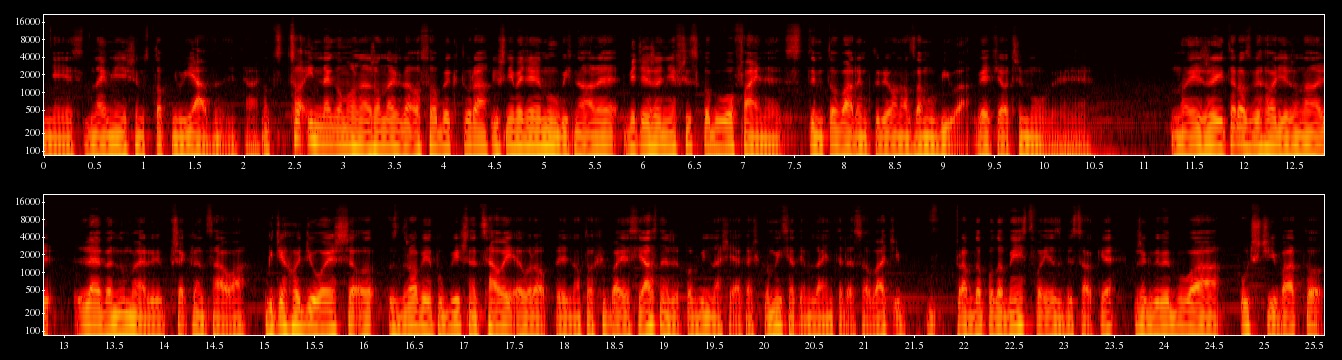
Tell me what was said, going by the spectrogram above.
nie jest w najmniejszym stopniu jawny, tak? No co innego można żądać dla osoby, która, już nie będziemy mówić, no ale wiecie, że nie wszystko było fajne z tym towarem, który ona zamówiła. Wiecie o czym mówię, nie? No jeżeli teraz wychodzi, że ona lewe numery przekręcała, gdzie chodziło jeszcze o zdrowie publiczne całej Europy, no to chyba jest jasne, że powinna się jakaś komisja tym zainteresować i prawdopodobieństwo jest wysokie, że gdyby była uczciwa, to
